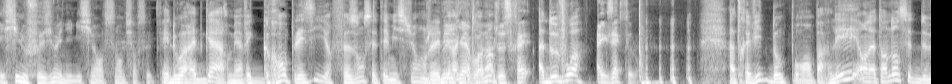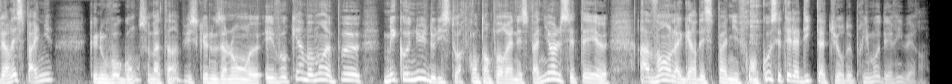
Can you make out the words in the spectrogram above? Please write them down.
Et si nous faisions une émission ensemble sur ce thème Édouard Edgar, mais avec grand plaisir, faisons cette émission, j'allais dire à quatre mains, je serai à deux voix. Exactement. à très vite donc pour en parler. En attendant, c'est vers l'Espagne que nous voguons ce matin, puisque nous allons euh, évoquer un moment un peu méconnu de l'histoire contemporaine espagnole. C'était euh, avant la guerre d'Espagne et Franco, c'était la dictature de Primo de Rivera.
